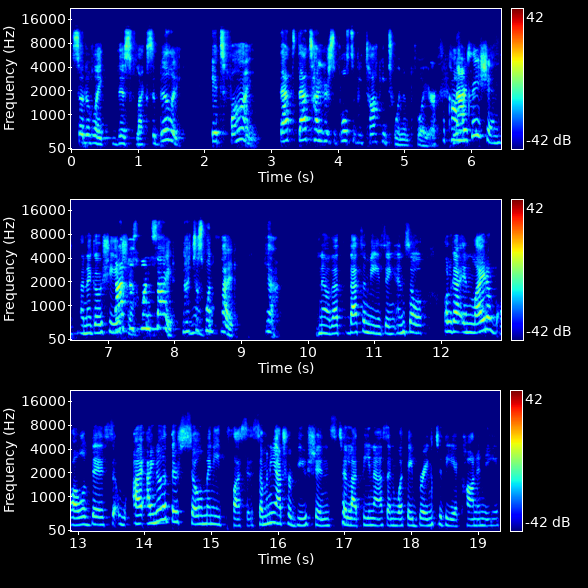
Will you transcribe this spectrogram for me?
sort of like this flexibility. It's fine. That's that's how you're supposed to be talking to an employer. It's a conversation, not, a negotiation. Not just one side, not yeah. just one side. Yeah. No, that that's amazing. And so Olga, in light of all of this, I, I, know that there's so many pluses, so many attributions to Latinas and what they bring to the economy.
